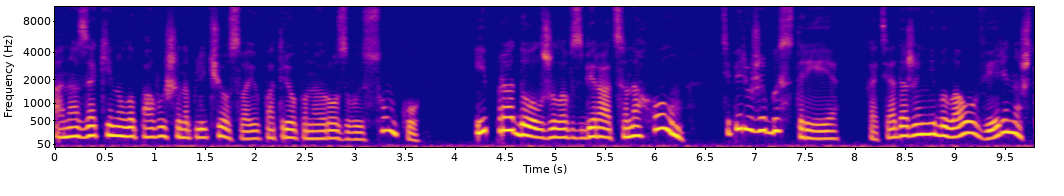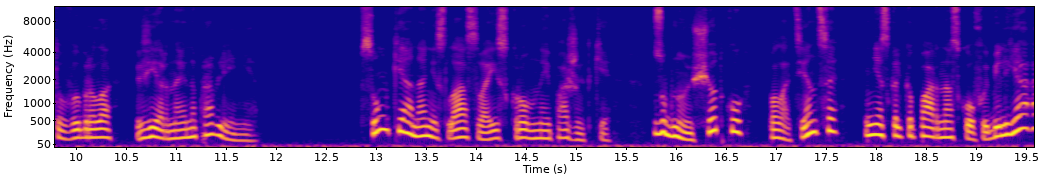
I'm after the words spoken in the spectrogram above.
Она закинула повыше на плечо свою потрепанную розовую сумку и продолжила взбираться на холм, теперь уже быстрее, хотя даже не была уверена, что выбрала верное направление. В сумке она несла свои скромные пожитки — зубную щетку, полотенце, несколько пар носков и белья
